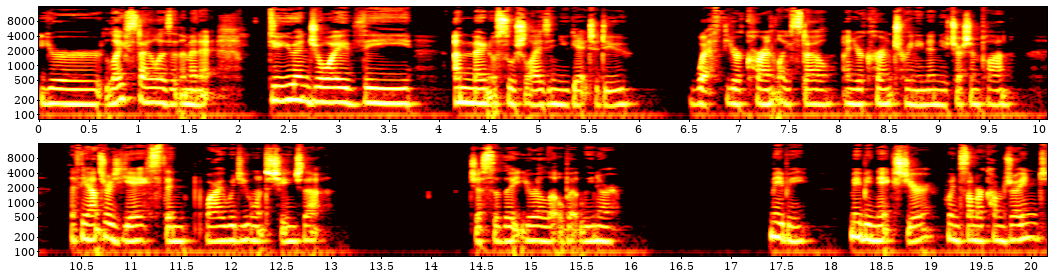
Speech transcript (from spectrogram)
your lifestyle is at the minute. Do you enjoy the amount of socializing you get to do with your current lifestyle and your current training and nutrition plan? If the answer is yes, then why would you want to change that? Just so that you're a little bit leaner. Maybe. Maybe next year when summer comes round,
